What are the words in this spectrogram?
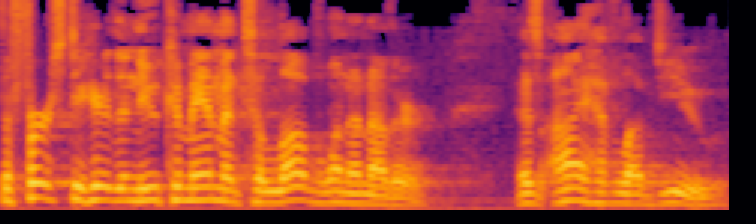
the first to hear the new commandment to love one another as I have loved you.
